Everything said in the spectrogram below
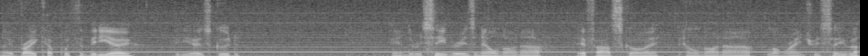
No breakup with the video, video is good. And the receiver is an L9R FrSky L9R long range receiver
